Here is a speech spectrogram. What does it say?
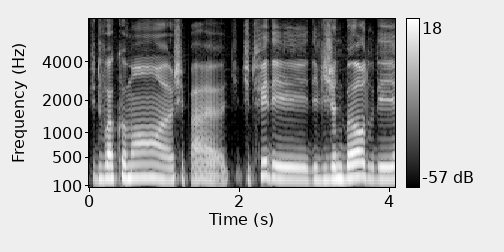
tu te vois comment Je sais pas, tu, tu te fais des, des vision boards ou des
